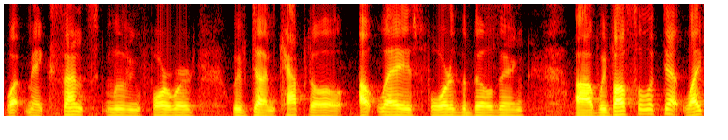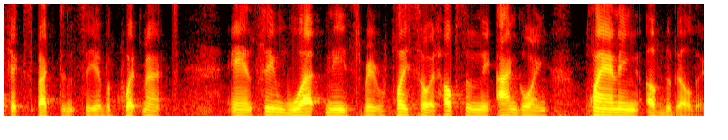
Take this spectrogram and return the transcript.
what makes sense moving forward. We've done capital outlays for the building. Uh, we've also looked at life expectancy of equipment and seeing what needs to be replaced so it helps in the ongoing planning of the building.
